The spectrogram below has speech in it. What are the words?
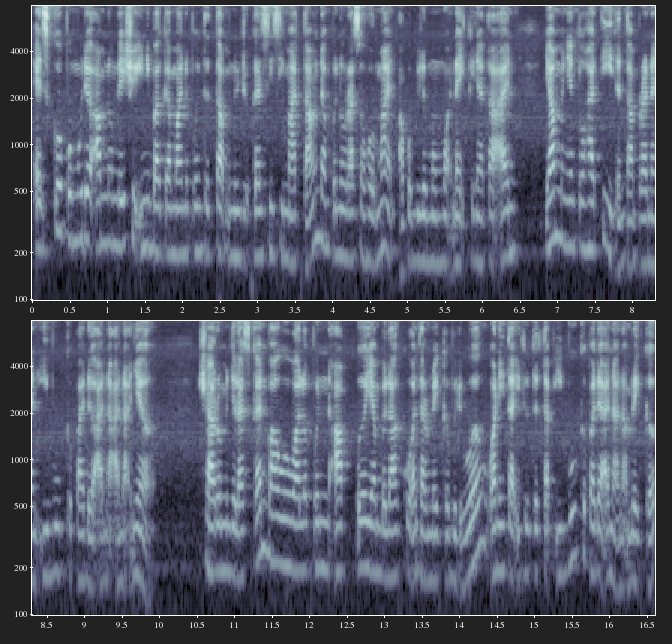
Exco Pemuda UMNO Malaysia ini bagaimanapun tetap menunjukkan sisi matang dan penuh rasa hormat apabila memuat naik kenyataan yang menyentuh hati tentang peranan ibu kepada anak-anaknya. Syahrul menjelaskan bahawa walaupun apa yang berlaku antara mereka berdua, wanita itu tetap ibu kepada anak-anak mereka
